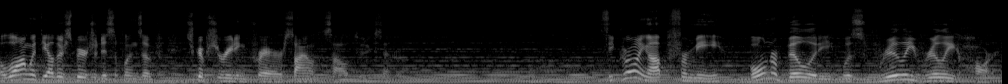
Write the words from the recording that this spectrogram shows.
along with the other spiritual disciplines of scripture reading, prayer, silence and solitude, etc. See, growing up for me, vulnerability was really, really hard.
